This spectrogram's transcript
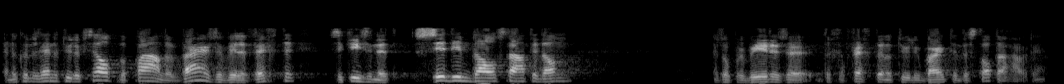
En dan kunnen zij natuurlijk zelf bepalen waar ze willen vechten. Ze kiezen het Siddimdal, staat er dan. En zo proberen ze de gevechten natuurlijk buiten de stad te houden.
